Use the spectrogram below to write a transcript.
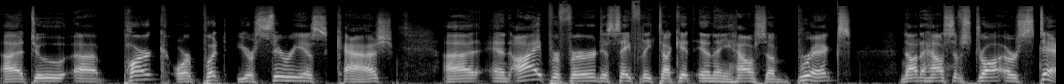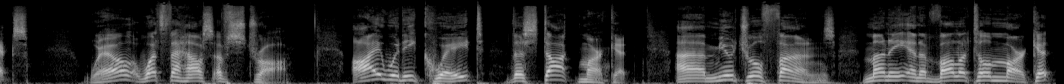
uh, to uh, park or put your serious cash. Uh, and I prefer to safely tuck it in a house of bricks not a house of straw or sticks. Well, what's the house of straw? I would equate the stock market, uh, mutual funds, money in a volatile market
